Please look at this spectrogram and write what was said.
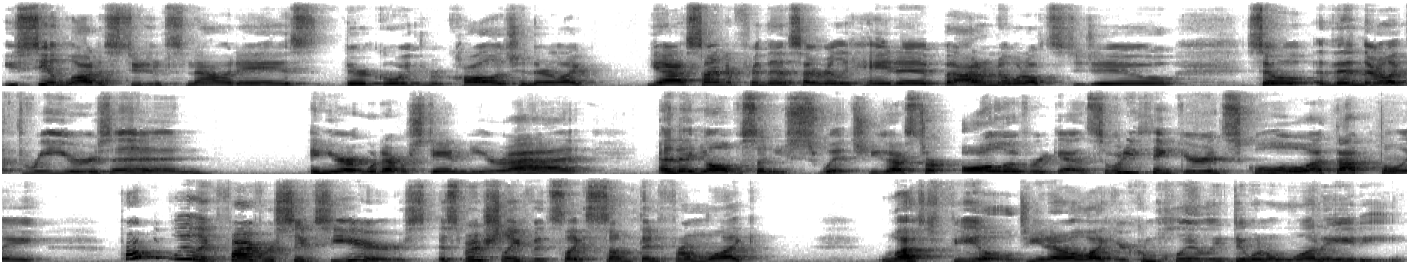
you see a lot of students nowadays, they're going through college and they're like, "Yeah, I signed up for this. I really hate it, but I don't know what else to do." So then they're like 3 years in and you're at whatever standing you're at and then all of a sudden you switch. You got to start all over again. So what do you think? You're in school at that point, probably like five or six years, especially if it's like something from like left field. You know, like you're completely doing a 180,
